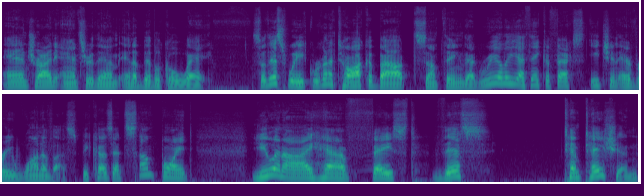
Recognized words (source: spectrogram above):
and try to answer them in a biblical way. So, this week we're going to talk about something that really I think affects each and every one of us because at some point you and I have faced this temptation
